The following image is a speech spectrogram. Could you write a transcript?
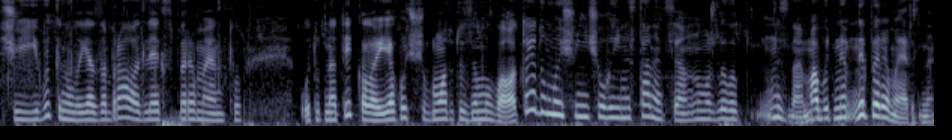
що її викинули, я забрала для експерименту. Отут натикала, і я хочу, щоб вона тут зимувала. Та я думаю, що нічого їй не станеться. Ну, можливо, не знаю, мабуть, не, не перемерзне.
